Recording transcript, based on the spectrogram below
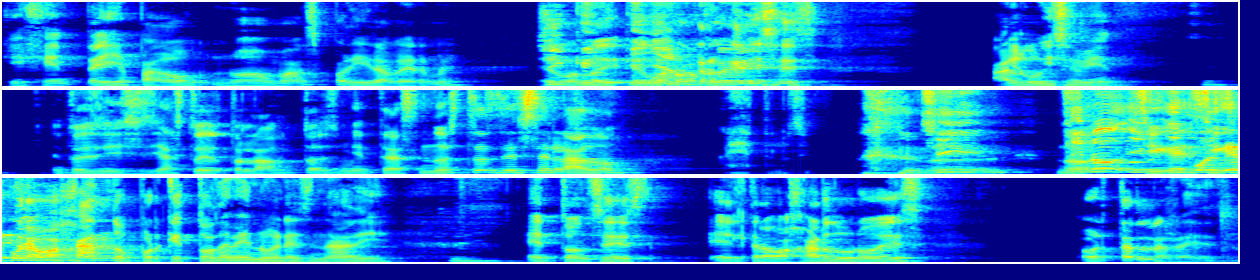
que gente haya pagado nada más para ir a verme. Sí, es cuando, que- que es no creo que fue- dices, algo hice bien. Sí. Entonces dices, ya estoy de otro lado. Entonces, mientras no estés de ese lado, cállate. los. No, Sí, no, sí, no, sigue buen- sigue buen- trabajando porque todavía no eres nadie. Sí. Entonces, el trabajar duro es, ahorita en las redes.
